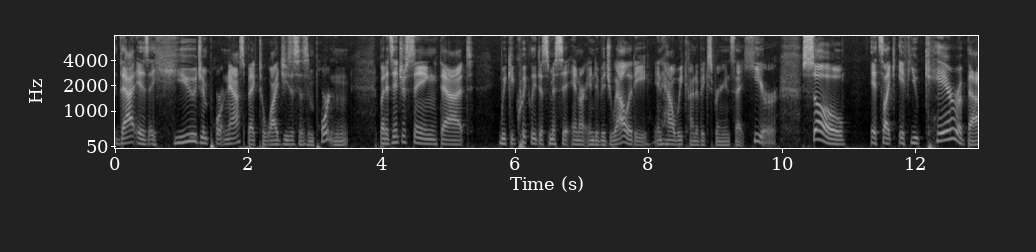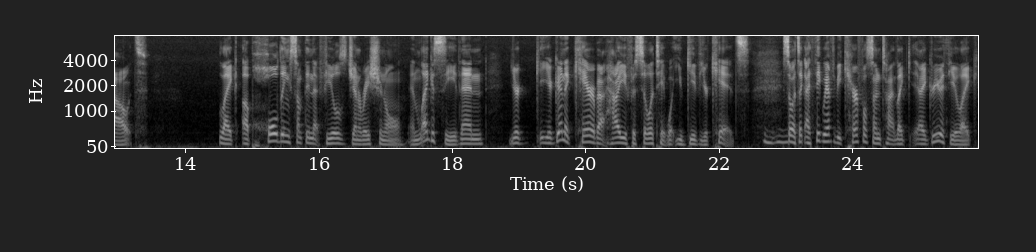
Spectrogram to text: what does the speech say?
that is a huge important aspect to why Jesus is important. But it's interesting that we could quickly dismiss it in our individuality in how we kind of experience that here. So it's like if you care about like upholding something that feels generational and legacy, then you're you're gonna care about how you facilitate what you give your kids. Mm-hmm. So it's like I think we have to be careful sometimes. Like I agree with you. Like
